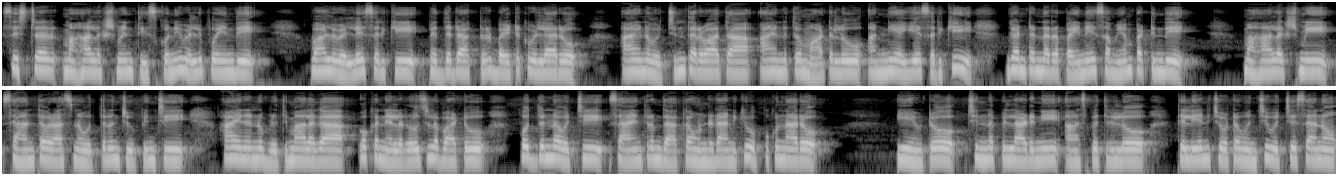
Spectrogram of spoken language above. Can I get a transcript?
సిస్టర్ మహాలక్ష్మిని తీసుకొని వెళ్ళిపోయింది. వాళ్ళు వెళ్ళేసరికి పెద్ద డాక్టర్ బయటకు వెళ్ళారు. ఆయన వచ్చిన తర్వాత ఆయనతో మాటలు అన్నీ అయ్యేసరికి గంటన్నర పైనే సమయం పట్టింది. మహాలక్ష్మి శాంత వ్రాసిన ఉత్తరం చూపించి ఆయనను బ్రతిమాలగా ఒక నెల రోజుల పాటు పొద్దున్న వచ్చి సాయంత్రం దాకా ఉండడానికి ఒప్పుకున్నారు. ఏమిటో చిన్నపిల్లాడిని ఆసుపత్రిలో తెలియని చోట ఉంచి వచ్చేశాను.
